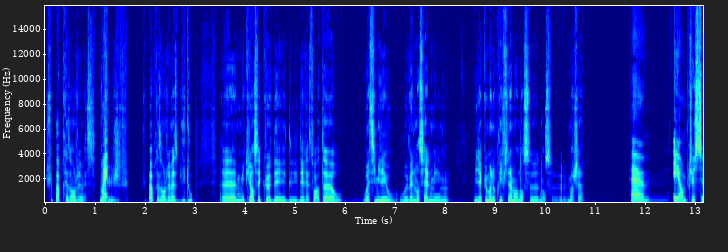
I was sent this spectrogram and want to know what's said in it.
je suis pas présent en GMS. Je, ne suis pas présent en GMS du tout. Euh, mes clients, c'est que des, des, restaurateurs ou, assimilés ou, événementiels, mais il n'y a que Monoprix finalement dans ce, dans ce marché-là. et en plus,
